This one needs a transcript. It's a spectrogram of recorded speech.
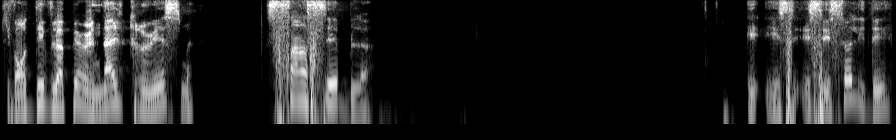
qui vont développer un altruisme sensible. Et, c'est ça l'idée,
